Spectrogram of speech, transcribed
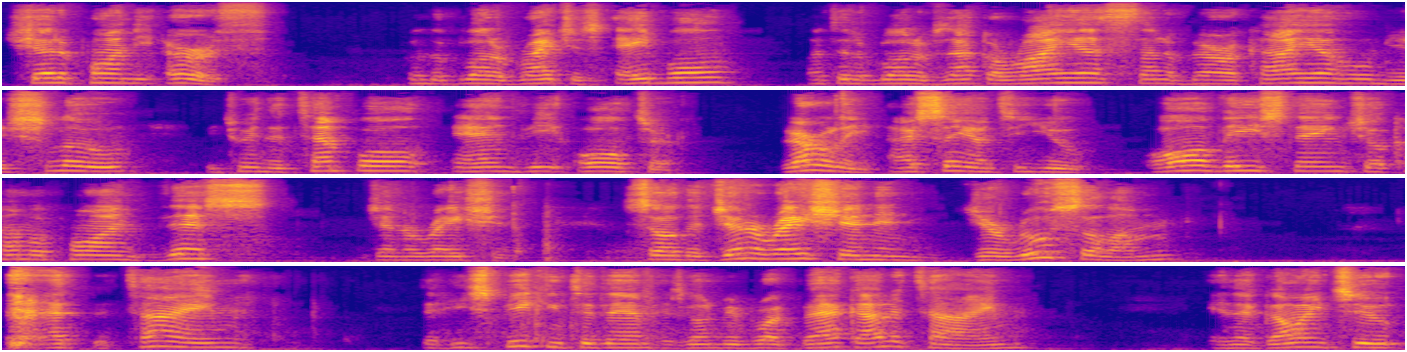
shed upon the earth, from the blood of righteous Abel unto the blood of Zechariah, son of Berechiah, whom ye slew between the temple and the altar. Verily, I say unto you, all these things shall come upon this generation. So the generation in Jerusalem at the time that he's speaking to them is going to be brought back out of time and they're going to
